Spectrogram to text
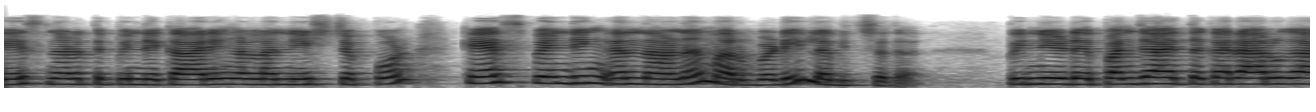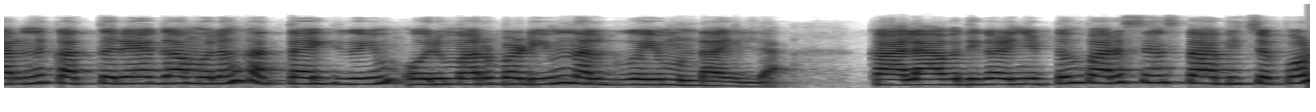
കേസ് നടത്തിപ്പിന്റെ കാര്യങ്ങൾ അന്വേഷിച്ചപ്പോൾ കേസ് പെൻഡിംഗ് എന്നാണ് മറുപടി ലഭിച്ചത്. പിന്നീട് പഞ്ചായത്ത് കരാറുകാരന് കത്ത് രേഖാമൂലം കത്തയക്കുകയും ഒരു മറുപടിയും നൽകുകയും ഉണ്ടായില്ല. കാലാവധി കഴിഞ്ഞിട്ടും പരസ്യം സ്ഥാപിച്ചപ്പോൾ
